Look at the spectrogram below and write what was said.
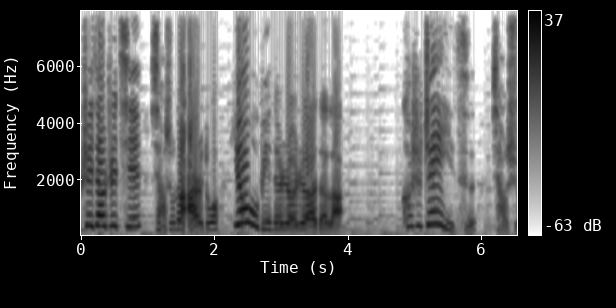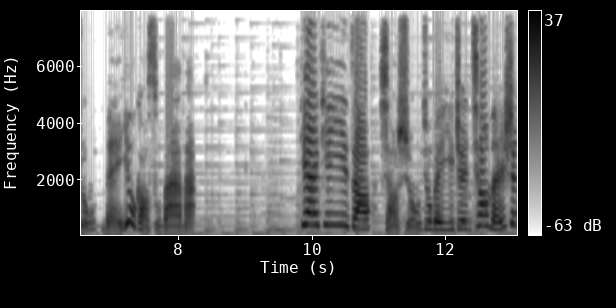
睡觉之前，小熊的耳朵又变得热热的了。可是这一次，小熊没有告诉妈妈。第二天一早，小熊就被一阵敲门声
